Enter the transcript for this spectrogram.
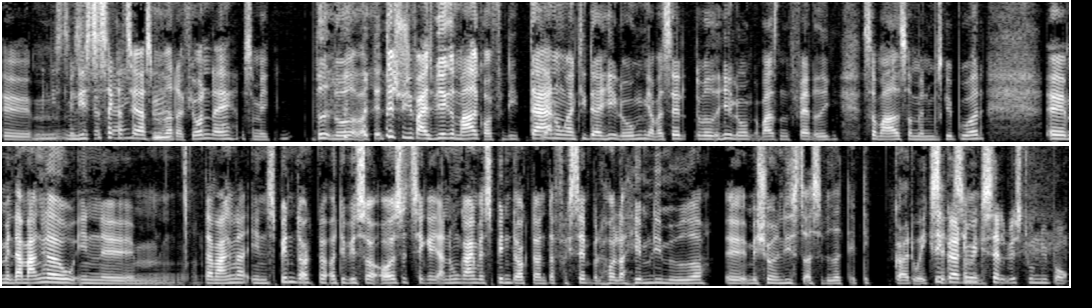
øh, ministersekretær, ministersekretær som mm. har været der i 14 dage, og som ikke ved noget. Og det, det synes jeg faktisk virkede meget godt, fordi der ja. er nogle af de der helt unge, jeg var selv, du ved, helt ung, og bare sådan fattede ikke så meget, som man måske burde. Øh, men der mangler jo en, øh, der mangler en spindoktor, og det vil så også, tænker jeg, nogle gange være spindoktoren, der for eksempel holder hemmelige møder øh, med journalister osv. Det, det gør du ikke det selv. Det gør du ikke en... selv, hvis du er Nyborg.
